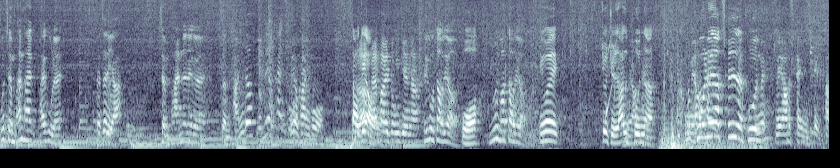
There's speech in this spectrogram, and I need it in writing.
我整盘排排骨嘞，在这里啊，整盘的那个，整盘的我没有看过，没有看过。倒掉了，放在中间呢。谁给我倒掉了？我你为什么要倒掉？因为就觉得它是喷啊，我那要吃的喷没，没有在你这趴。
